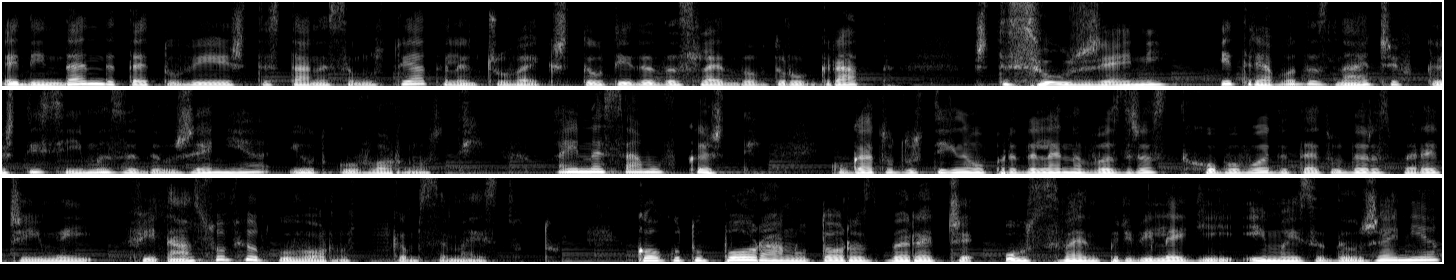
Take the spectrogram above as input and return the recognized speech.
Един ден детето ви ще стане самостоятелен човек, ще отиде да следва в друг град, ще се ожени и трябва да знае, че вкъщи си има задължения и отговорности. А и не само вкъщи. Когато достигне определена възраст, хубаво е детето да разбере, че има и финансови отговорности към семейството. Колкото по-рано то разбере, че освен привилегии има и задължения,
